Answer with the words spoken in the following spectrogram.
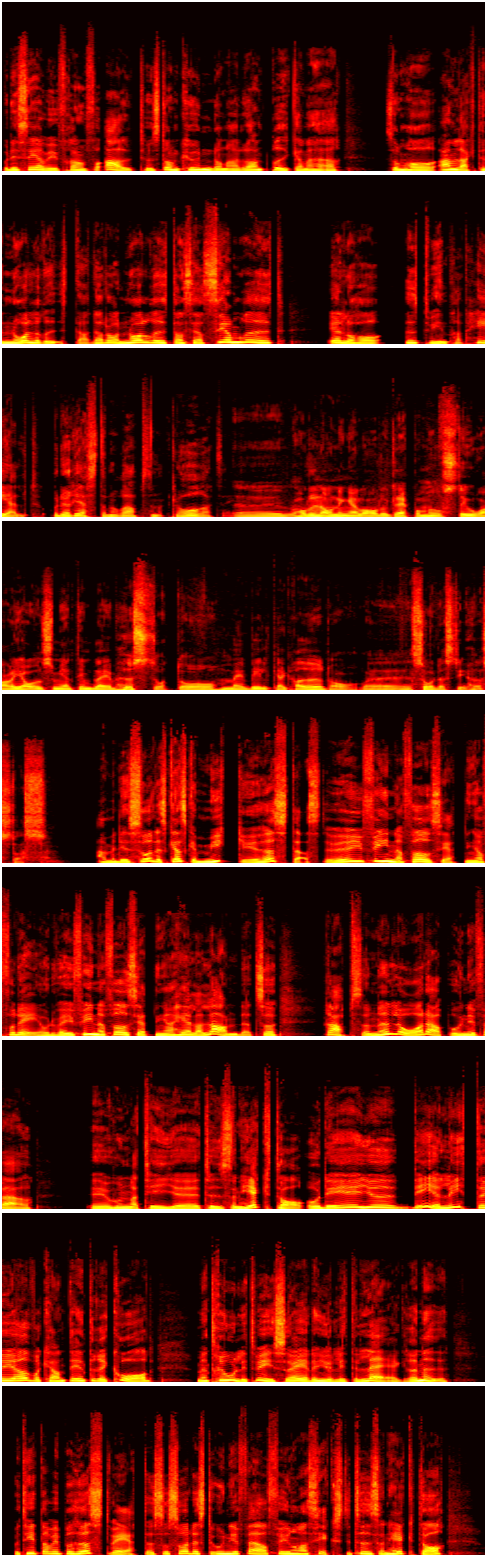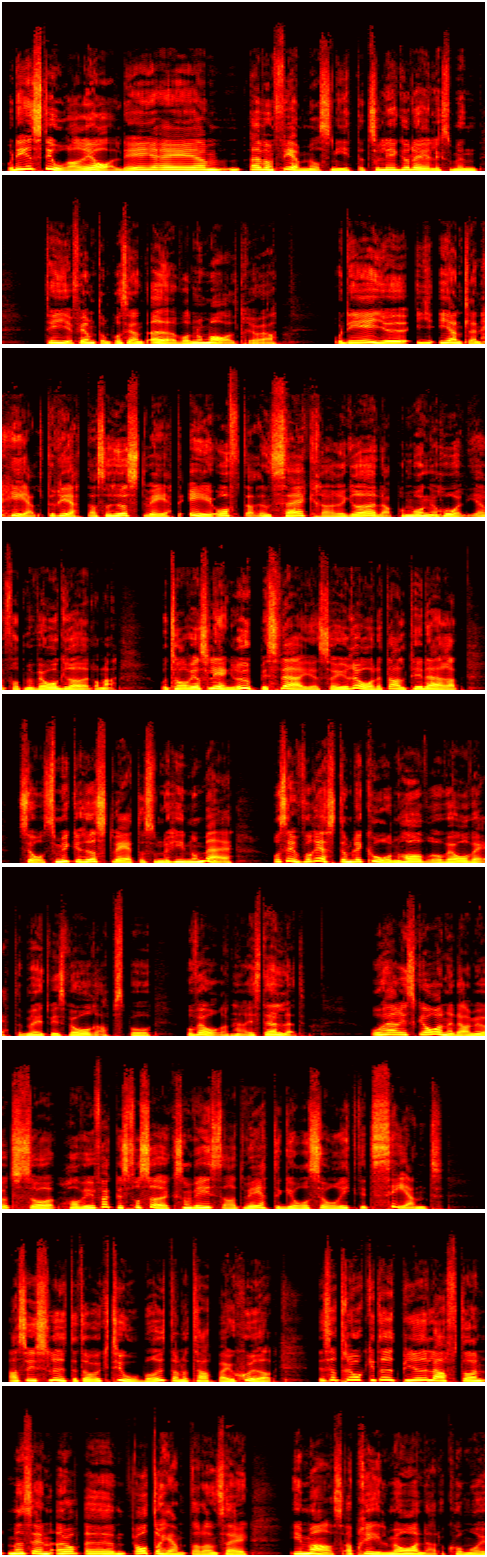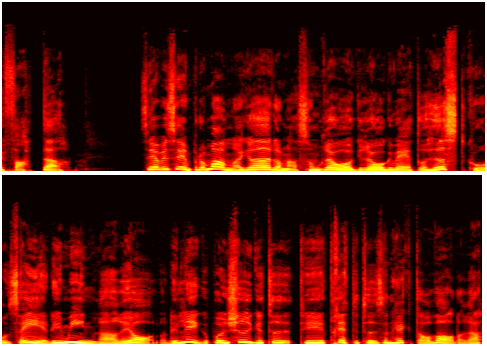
Och det ser vi framför allt hos de kunderna, lantbrukarna här, som har anlagt en nollruta där då nollrutan ser sämre ut eller har utvintrat helt och det resten av rapsen har klarat sig. Eh, har du en aning eller har du grepp om hur stor areal som egentligen blev höstsått och med vilka grödor eh, såddes det i höstas? Ja, men det såddes ganska mycket i höstas. Det var ju fina förutsättningar för det och det var ju fina förutsättningar i hela landet. Så rapsen den låg där på ungefär Eh, 110 000 hektar och det är ju det är lite i överkant, det är inte rekord, men troligtvis så är den ju lite lägre nu. Och tittar vi på höstvete så såddes det ungefär 460 000 hektar och det är en stor areal. Det är eh, även femårssnittet så ligger det liksom en 10-15 procent över normalt tror jag. Och det är ju e-, egentligen helt rätt. Alltså höstvete är ofta en säkrare gröda på många håll jämfört med vårgrödorna. Och tar vi oss längre upp i Sverige så är ju rådet alltid där att så så mycket höstvete som du hinner med och sen får resten bli korn, havre och vårvete, möjligtvis vårraps på, på våren här istället. Och här i Skåne däremot så har vi ju faktiskt försök som visar att vete går att så riktigt sent. Alltså i slutet av oktober utan att tappa i skörd. Det ser tråkigt ut på julafton men sen äh, återhämtar den sig i mars, april månad och kommer i fatt där. Ser vi sen på de andra grödorna som råg, rågvete och höstkorn så är det ju mindre arealer. Det ligger på en 20 till 30 000 hektar vardera.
